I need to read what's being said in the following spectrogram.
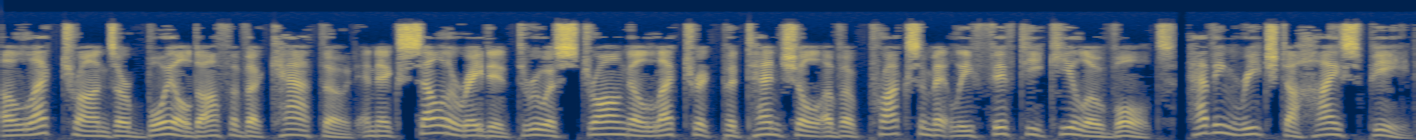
electrons are boiled off of a cathode and accelerated through a strong electric potential of approximately 50 kV. Having reached a high speed,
